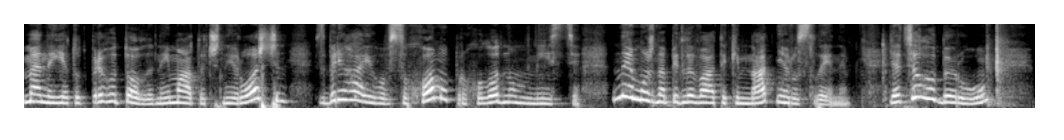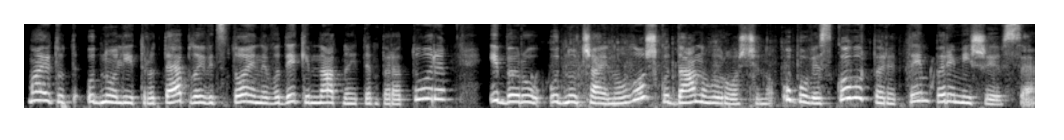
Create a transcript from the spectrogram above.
У мене є тут приготовлений маточний розчин, зберігаю його в сухому, прохолодному місці. Ним можна підливати кімнатні рослини. Для цього беру, маю тут 1 літру теплої відстояної води кімнатної температури і беру 1 чайну ложку даного розчину. Обов'язково перед тим перемішую все.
